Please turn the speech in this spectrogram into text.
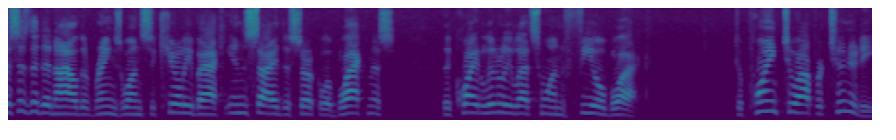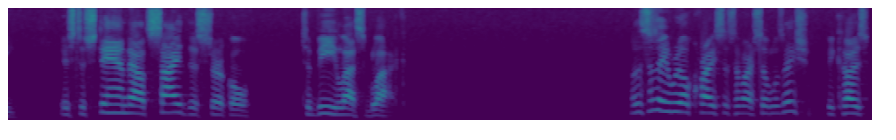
This is the denial that brings one securely back inside the circle of blackness that quite literally lets one feel black. To point to opportunity is to stand outside this circle to be less black. Well, this is a real crisis of our civilization because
